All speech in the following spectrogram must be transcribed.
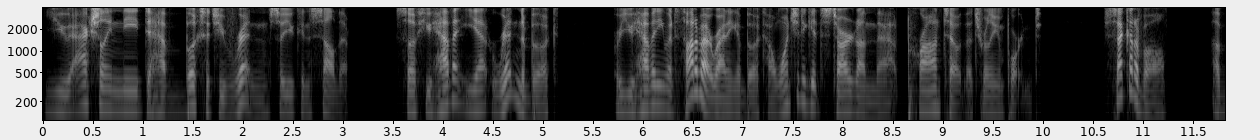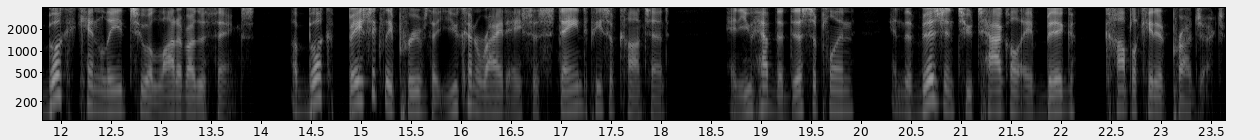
you actually need to have books that you've written so you can sell them. So if you haven't yet written a book or you haven't even thought about writing a book, I want you to get started on that pronto. That's really important. Second of all, a book can lead to a lot of other things. A book basically proves that you can write a sustained piece of content and you have the discipline and the vision to tackle a big, complicated project.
